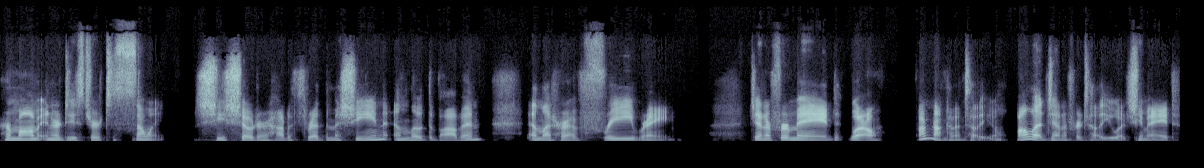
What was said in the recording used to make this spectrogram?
Her mom introduced her to sewing. She showed her how to thread the machine and load the bobbin and let her have free reign. Jennifer made, well, I'm not going to tell you. I'll let Jennifer tell you what she made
